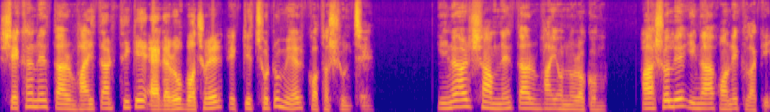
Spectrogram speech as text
সেখানে তার ভাই তার থেকে এগারো বছরের একটি ছোট মেয়ের কথা শুনছে। ইনার সামনে তার ভাই অন্যরকম। আসলে ইনা অনেক লাকি।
